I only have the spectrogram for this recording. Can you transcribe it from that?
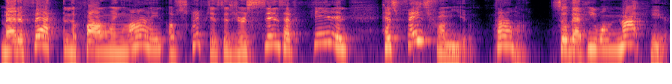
Matter of fact, in the following line of scripture says, Your sins have hidden his face from you, comma, so that he will not hear.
